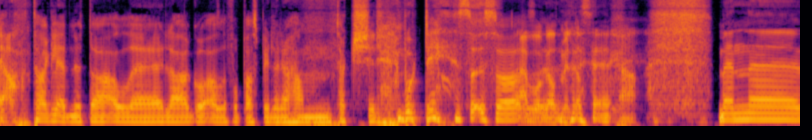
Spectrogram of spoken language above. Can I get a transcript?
ja, tar gleden ut av alle lag og alle fotballspillere han toucher borti. Så, så, Det er vågalt mildt, altså. ja. Men uh,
